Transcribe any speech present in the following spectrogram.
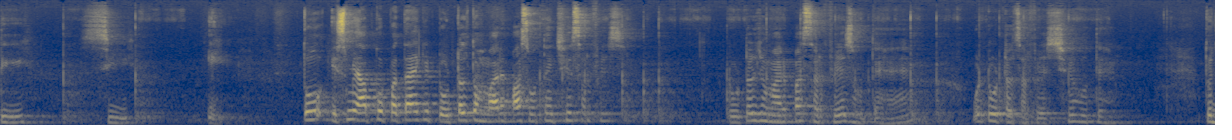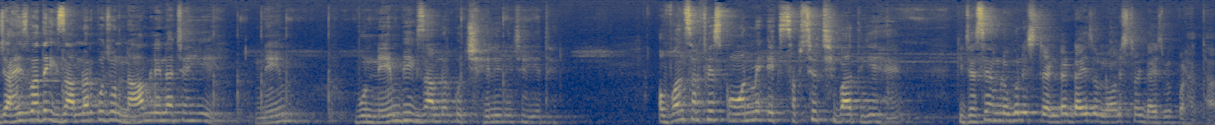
डी सी ए तो इसमें आपको पता है कि टोटल तो हमारे पास होते हैं छः सरफेस टोटल जो हमारे पास सरफेस होते हैं, वो टोटल सरफेस छः होते हैं। तो ज़ाहिर बात है एग्जामिनर को जो नाम लेना चाहिए नेम वो नेम भी एग्जामिनर को छः लेने चाहिए थे। और वन सरफेस कॉन में एक सबसे अच्छी बात ये है कि जैसे हम लोगों ने स्टैंडर्डाइज और नॉन स्टैंडर्डाइज में पढ़ा था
